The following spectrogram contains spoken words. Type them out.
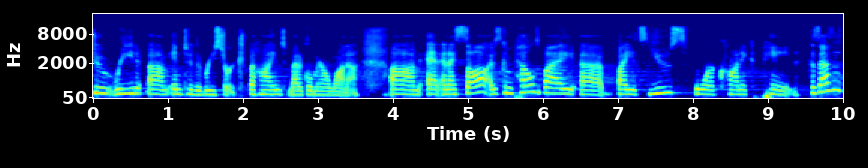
to read um, into the research behind medical marijuana, um, and, and, I saw I was compelled by uh, by its use for chronic pain because as it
